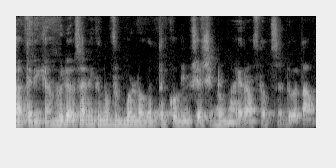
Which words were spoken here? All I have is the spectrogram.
കാത്തിരിക്കാം. വീഡിയോ അവസാനിക്കുന്ന. ഫുട്ബോൾ ലോകത്തെ കൂടുതൽ വിശേഷങ്ങളുമായി ഉണ്ട് എടുത്താം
